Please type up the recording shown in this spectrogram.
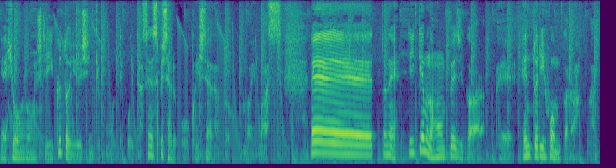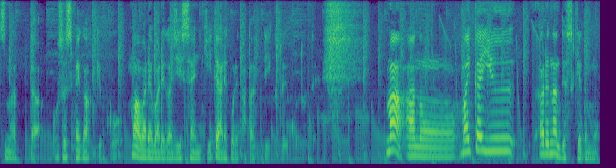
え評論していくという新曲を持ってこい多選スペシャルをお送りしたいなと思います。えーっとね、DTM のホームページから、えエントリーフォームから集まったおすすめ楽曲を、まあ我々が実際に聴いてあれこれ語っていくということで、まあ、あのー毎回言う、あれなんですけども、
